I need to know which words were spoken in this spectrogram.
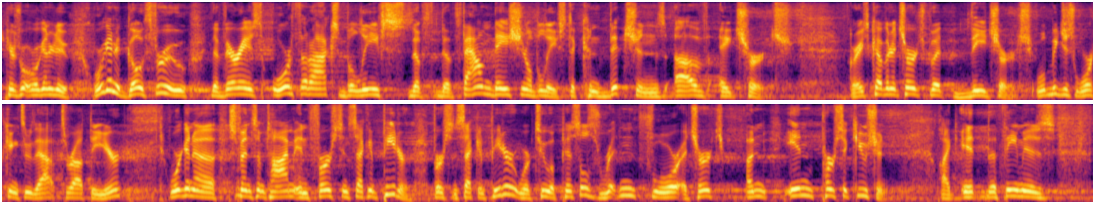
Here's what we're going to do. We're going to go through the various orthodox beliefs, the, the foundational beliefs, the convictions of a church. Grace Covenant Church, but the church. We'll be just working through that throughout the year. We're going to spend some time in 1st and 2nd Peter. 1st and 2nd Peter were two epistles written for a church in persecution. Like it, the theme is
